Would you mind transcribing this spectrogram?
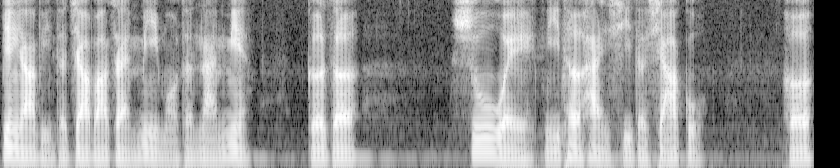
便雅悯的迦巴在密抹的南面。隔着书珥尼特汉溪的峡谷，和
